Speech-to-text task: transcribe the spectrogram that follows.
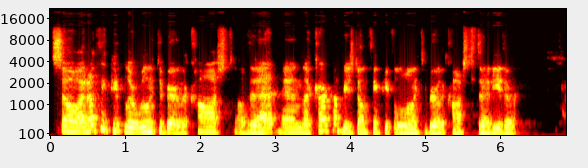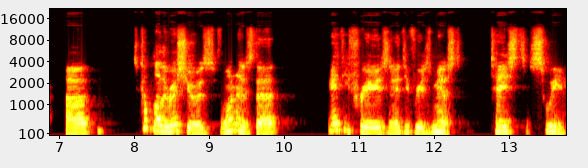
So I don't think people are willing to bear the cost of that, and the car companies don't think people are willing to bear the cost of that either. Uh, there's a couple other issues. One is that antifreeze and antifreeze mist taste sweet.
